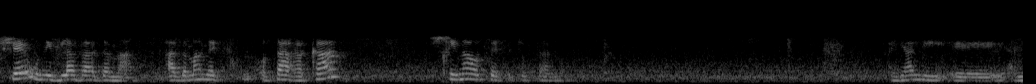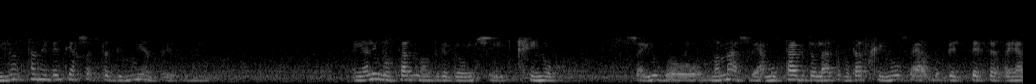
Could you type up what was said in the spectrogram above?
שהוא נבלע באדמה. האדמה עושה רכה, שכינה עוטפת אותנו. היה לי, אה, אני לא סתם הבאתי עכשיו את הדימוי הזה, היה לי מוסד מאוד גדול של חינוך, שהיו בו ממש, בעמותה גדולה, עמותת חינוך, שהיה בו בית ספר, והיה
